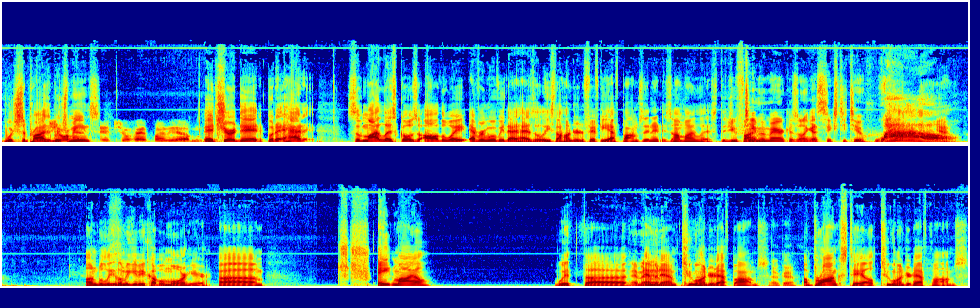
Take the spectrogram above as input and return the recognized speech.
Which surprised, It which sure means had, it sure had plenty of them. It sure did, but it had. So my list goes all the way. Every movie that has at least 150 f bombs in it is on my list. Did you find? Team America's only got 62. Wow. Unbelievable. Let me give you a couple more here. Um, Eight Mile with uh, Eminem. Eminem, 200 f bombs. Okay. A Bronx Tale, 200 f bombs.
